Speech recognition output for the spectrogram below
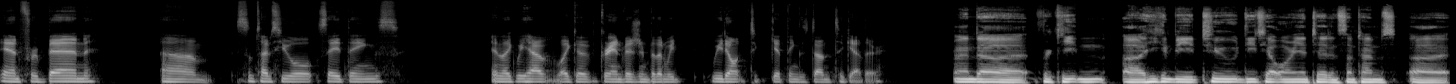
And for Ben, um, sometimes he will say things, and like we have like a grand vision, but then we we don't t- get things done together. And uh, for Keaton, uh, he can be too detail oriented and sometimes uh,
